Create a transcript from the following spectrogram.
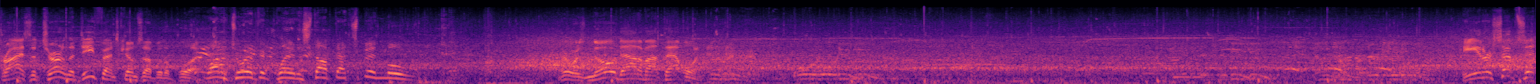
Tries to turn. The defense comes up with a play. What a terrific play to stop that spin move. There was no doubt about that one. He intercepts it.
